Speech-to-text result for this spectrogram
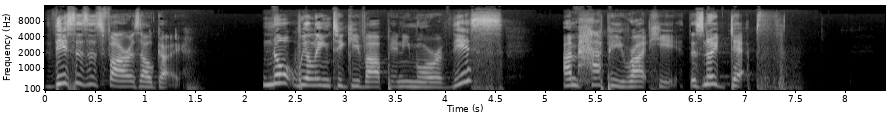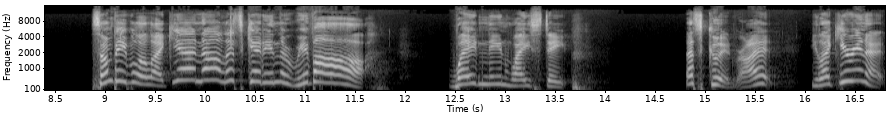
This is as far as I'll go not willing to give up any more of this. I'm happy right here. There's no depth. Some people are like, yeah, no, let's get in the river. Wading in waist deep. That's good, right? You're like, you're in it.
